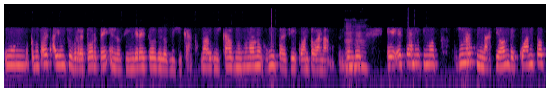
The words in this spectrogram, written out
un, como sabes, hay un subreporte en los ingresos de los mexicanos, ¿no? los mexicanos no, nos gusta decir cuánto ganamos. Entonces, eh, este año hicimos una estimación de cuánto,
